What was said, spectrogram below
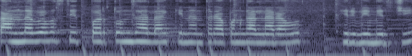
कांदा व्यवस्थित परतून झाला की नंतर आपण घालणार आहोत. हिरवी मिरची.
